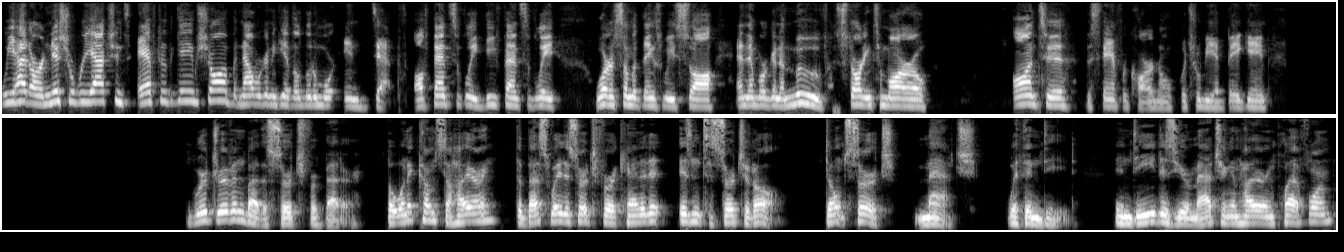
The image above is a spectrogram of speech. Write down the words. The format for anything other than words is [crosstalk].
we had our initial reactions after the game, Sean, but now we're going to give a little more in depth, offensively, defensively. What are some of the things we saw? And then we're going to move starting tomorrow onto the Stanford Cardinal, which will be a big game. We're driven by the search for better. But when it comes to hiring, the best way to search for a candidate isn't to search at all. Don't search, match with Indeed. Indeed is your matching and hiring platform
